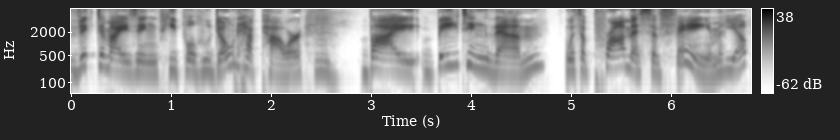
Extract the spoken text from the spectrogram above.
victimizing people who don't have power by baiting them with a promise of fame. Yep.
